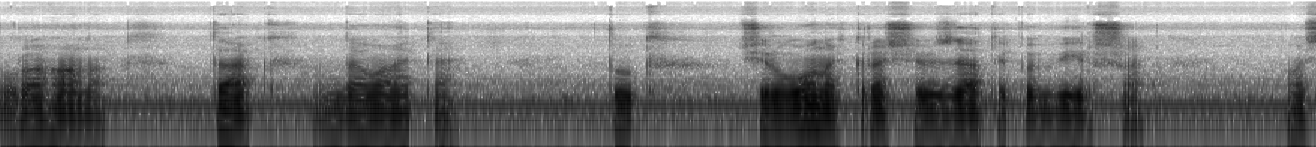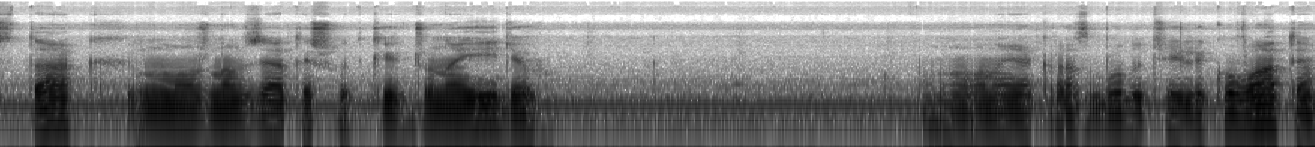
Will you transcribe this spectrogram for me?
урагана. Так, давайте. Тут червоних краще взяти побільше. Ось так. Можна взяти швидких джунаїдів. Вони якраз будуть і лікувати.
